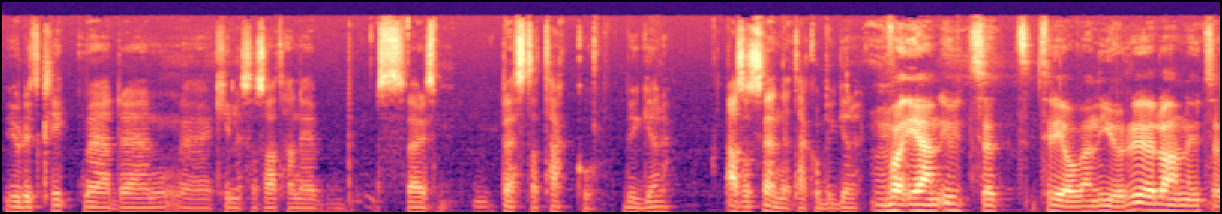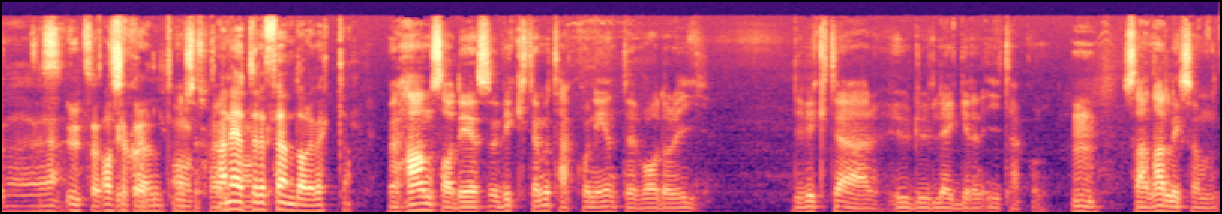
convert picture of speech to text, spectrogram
Vi gjorde ett klipp med en eh, kille som sa att han är Sveriges bästa tacobyggare. Alltså svenne-tacobyggare. Vad, är han utsett till det av en jury eller har han utsett, Nej, utsatt av sig själv. Av sig själv. Han äter det fem dagar i veckan. Men han sa det så viktiga med tacon är inte vad du har i. Det viktiga är hur du lägger den i tacon. Mm. Så han hade liksom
